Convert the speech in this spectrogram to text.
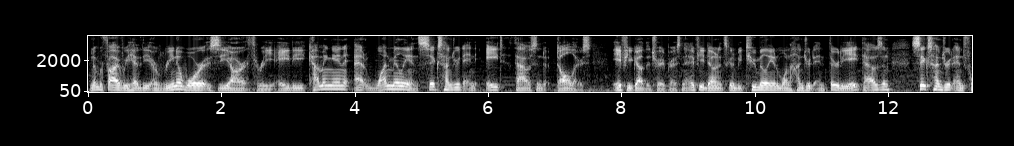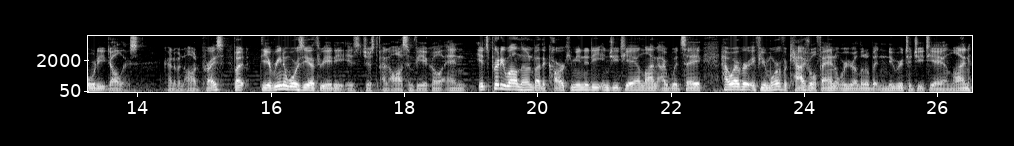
Number five, we have the Arena War ZR380 coming in at $1,608,000 if you got the trade price. Now, if you don't, it's going to be $2,138,640 kind of an odd price. But the Arena War ZR380 is just an awesome vehicle, and it's pretty well known by the car community in GTA Online, I would say. However, if you're more of a casual fan or you're a little bit newer to GTA Online,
